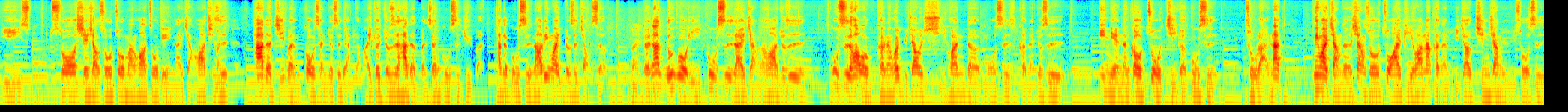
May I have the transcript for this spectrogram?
以说写小说、做漫画、做电影来讲的话，其实它的基本构成就是两个嘛，一个就是它的本身故事剧本，它的故事，然后另外就是角色。对对，那如果以故事来讲的话，就是故事的话，我可能会比较喜欢的模式，可能就是一年能够做几个故事出来。那另外讲的，像说做 IP 的话，那可能比较倾向于说是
